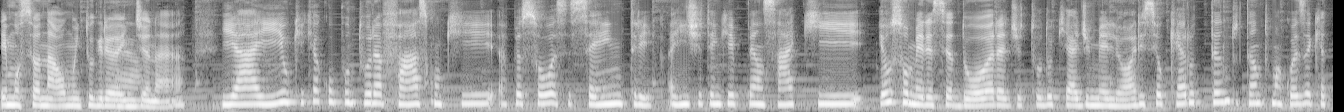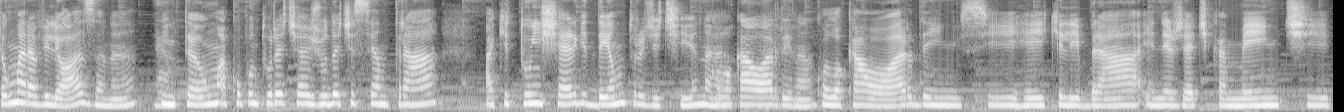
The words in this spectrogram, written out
emocional muito grande, é. né? E aí, o que, que a acupuntura faz com que a pessoa se centre? A gente tem que pensar que eu sou merecedora de tudo que é de melhor e se eu quero tanto, tanto uma coisa que é tão maravilhosa, né? É. Então, a acupuntura te ajuda a te centrar a que tu enxergue dentro de ti, né? Colocar ordem, né? Colocar ordem, se reequilibrar energeticamente,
